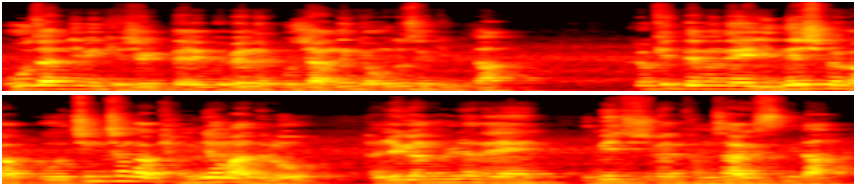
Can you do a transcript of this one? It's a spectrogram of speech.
보호자님이 계실 때 배변을 보지 않는 경우도 생깁니다. 그렇기 때문에 인내심을 갖고 칭찬과 격려만으로 반려견 훈련에 임해주시면 감사하겠습니다.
